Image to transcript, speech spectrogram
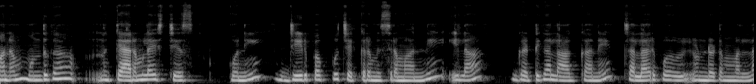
మనం ముందుగా క్యారమలైజ్ చేసుకొని జీడిపప్పు చక్కెర మిశ్రమాన్ని ఇలా గట్టిగా లాగ్గానే చల్లారిపోయి ఉండటం వల్ల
